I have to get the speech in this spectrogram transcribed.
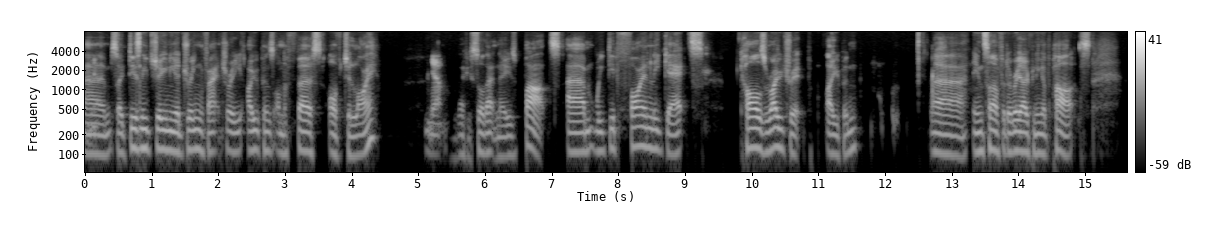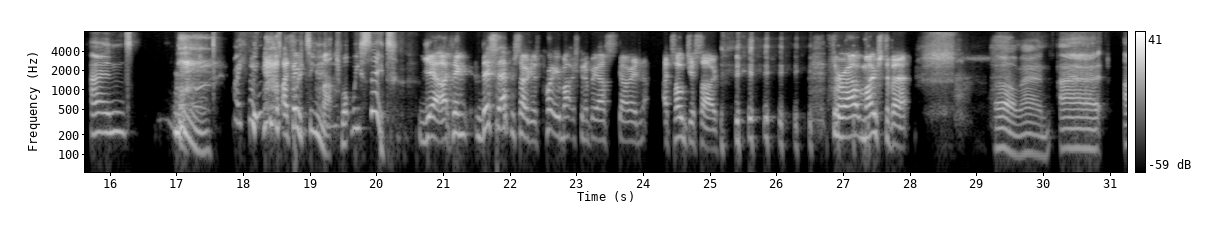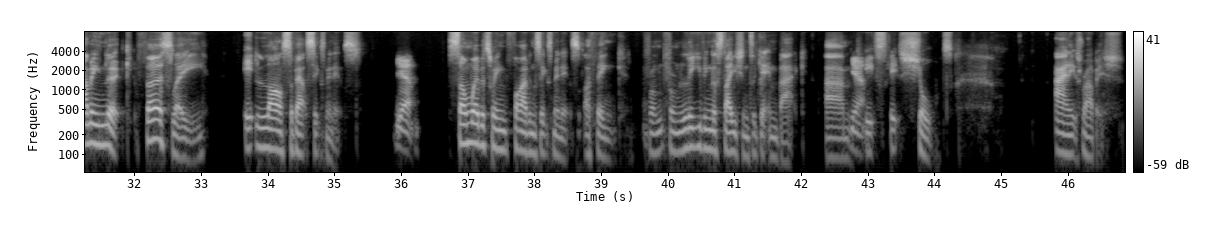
Yeah. Um, so Disney Junior Dream Factory opens on the first of July. Yeah. I don't know if you saw that news, but um, we did finally get Cars Road Trip open uh, in time for the reopening of the parks, and hmm, I think it's I think- pretty much what we said. Yeah, I think this episode is pretty much going to be us going, I told you so, throughout most of it. oh man, uh, I mean, look. Firstly, it lasts about six minutes. Yeah. somewhere between five and six minutes, I think, from from leaving the station to getting back. Um, Yeah. it's it's short and it's rubbish.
